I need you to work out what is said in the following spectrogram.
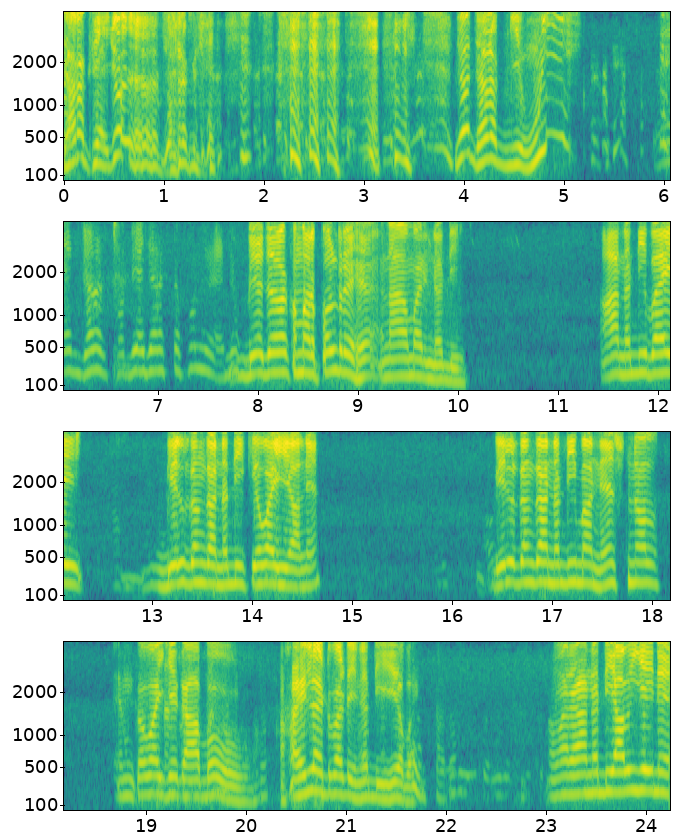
ઝરક જાય જો ઝરક જાય જો ઝરક ગયું હું બે ઝરક અમારે પલરે છે અને આ અમારી નદી. આ નદી ભાઈ બિલગંગા નદી કહેવાય છે આને. બિલગંગા નદીમાં નેશનલ એમ કહેવાય છે કે આ બહુ હાઇલાઇટ વાળી નદી છે ભાઈ. અમારે આ નદી આવી જાય ને,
